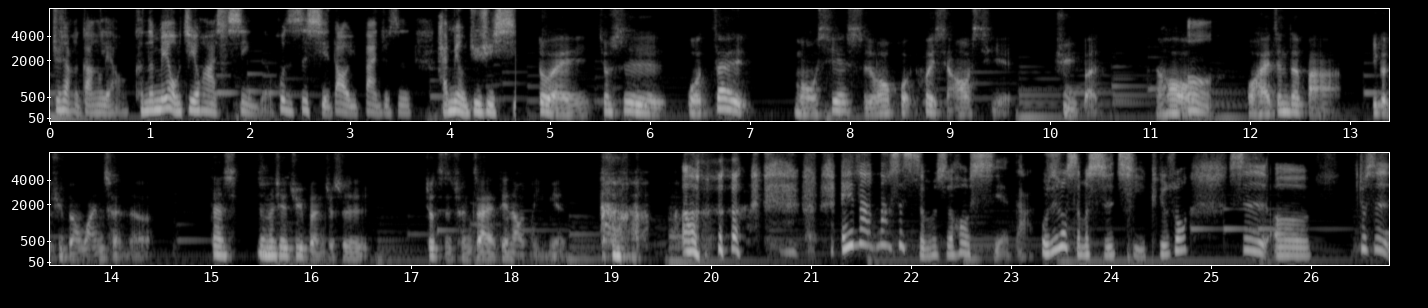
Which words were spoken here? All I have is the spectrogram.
就像刚聊，可能没有计划性的，或者是写到一半就是还没有继续写？对，就是我在某些时候会会想要写。剧本，然后我还真的把一个剧本完成了，但是那些剧本就是就只存在电脑里面。呃，哎，那那是什么时候写的？我是说什么时期？比如说是呃，就是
